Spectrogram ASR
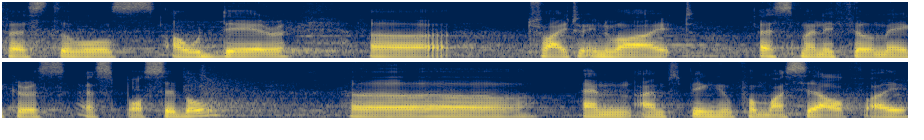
festivals out there uh, try to invite as many filmmakers as possible. Uh, and I'm speaking for myself. I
